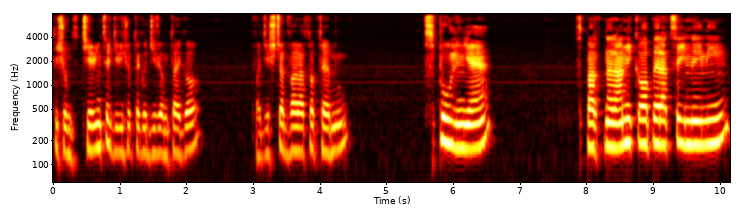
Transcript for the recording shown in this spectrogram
1999, 22 lata temu, wspólnie z partnerami kooperacyjnymi,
